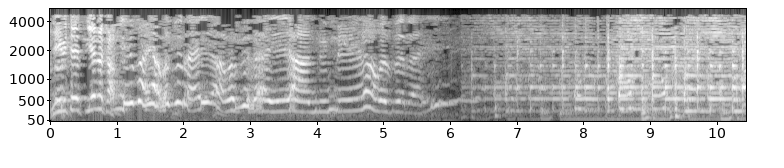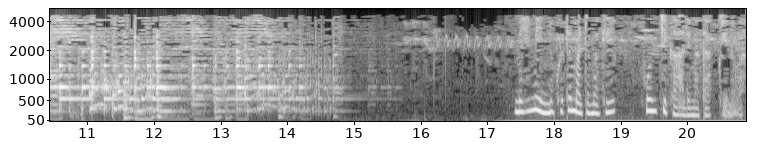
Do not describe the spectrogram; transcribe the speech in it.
ජීවිතේ තියෙනකම් එහෙමයි අවසරයි අවසරයි හඳුන්නේ අවසරයි. මෙහෙම ඉන්නකොට මට මගේ පුංචි කාලේ මතක් වෙනවා.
